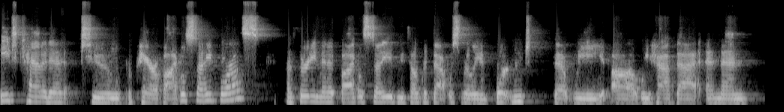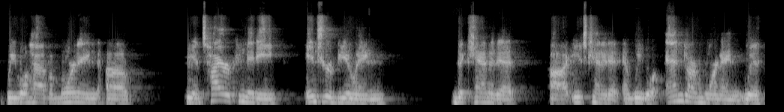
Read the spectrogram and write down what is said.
each candidate to prepare a Bible study for us, a 30 minute Bible study. We felt that that was really important that we uh, we have that, and then we will have a morning of the entire committee interviewing the candidate, uh, each candidate, and we will end our morning with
